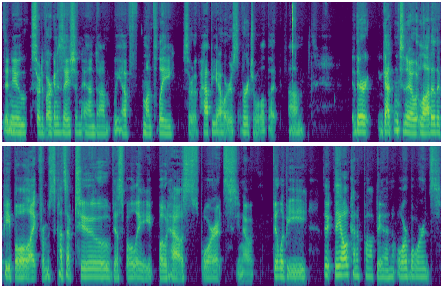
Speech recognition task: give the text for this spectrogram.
the Mhm. new sort of organization, and um, we have monthly sort of happy hours virtual, but um, they're gotten to know a lot of the people like from Concept Two, Vespoli, Boathouse, Sports, you know, Filippi. They, they all kind of pop in or boards.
